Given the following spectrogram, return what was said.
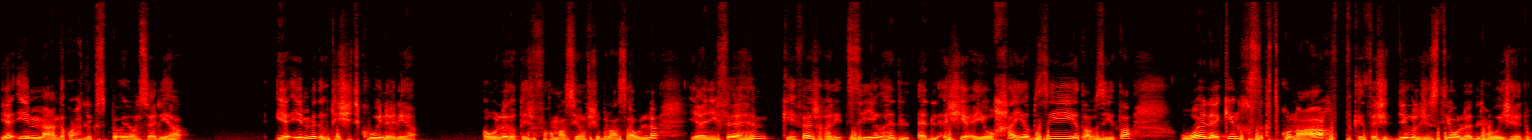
يا إما عندك واحد ال expérience عليها يا إما درتي شي تكوين عليها اولا درتي شي formation في شي بلاصة ولا يعني فاهم كيفاش غادي تسير هاد, هاد الأشياء هي واخا هي بسيطة بسيطة ولكن خصك تكون عارف كيفاش دير الجيستيون لهاد الحوايج هادو.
